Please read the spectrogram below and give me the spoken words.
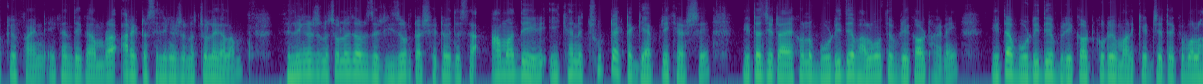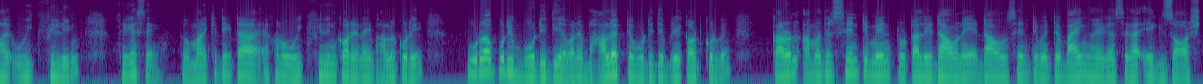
ওকে, ফাইন, এখান থেকে আমরা আরেকটা সেলিংয়ের জন্য চলে গেলাম। সেলিংয়ের জন্য চলে যাওয়ার যে রিজনটা, সেটা হইতেছে আমাদের এইখানে ছোট্ট একটা গ্যাপ রেখে আসছে। এটা যেটা এখনও বডি দিয়ে ভালো মতো ব্রেকআউট হয় নাই। এটা বডি দিয়ে ব্রেকআউট করবে মার্কেট যেটাকে বলা হয় উইক ফিলিং, ঠিক আছে? তো মার্কেট এটা এখনও উইক ফিলিং করে নাই ভালো করে। পুরোপুরি বডি দিয়ে মানে ভালো একটা বডি দিয়ে ব্রেকআউট করবে। কারণ আমাদের সেন্টিমেন্ট টোটালি ডাউনে ডাউন সেন্টিমেন্টে বাইং হয়ে গেছে এক্সস্ট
